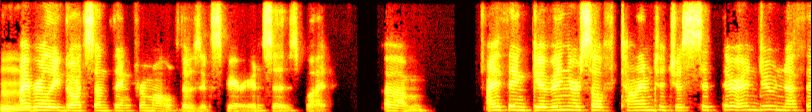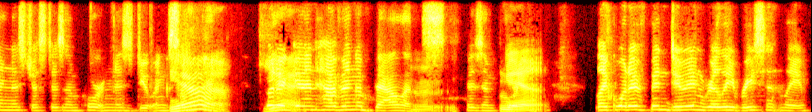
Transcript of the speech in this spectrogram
Hmm. I really got something from all of those experiences, but um I think giving yourself time to just sit there and do nothing is just as important as doing something. Yeah. But yeah. again, having a balance mm. is important. Yeah. Like what I've been doing really recently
